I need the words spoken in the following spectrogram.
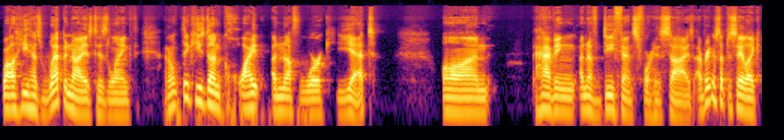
while he has weaponized his length, I don't think he's done quite enough work yet on having enough defense for his size. I bring this up to say, like,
